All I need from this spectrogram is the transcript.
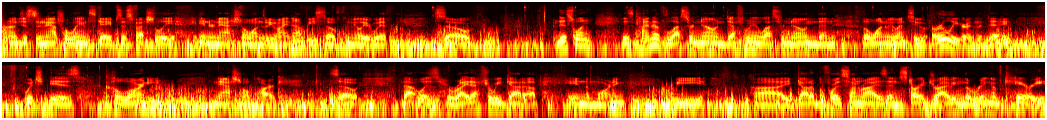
I don't know, just the natural landscapes, especially international ones we might not be so familiar with. So, this one is kind of lesser known, definitely lesser known than the one we went to earlier in the day, which is Killarney National Park. So that was right after we got up in the morning. We uh, got up before the sunrise and started driving the Ring of Kerry,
